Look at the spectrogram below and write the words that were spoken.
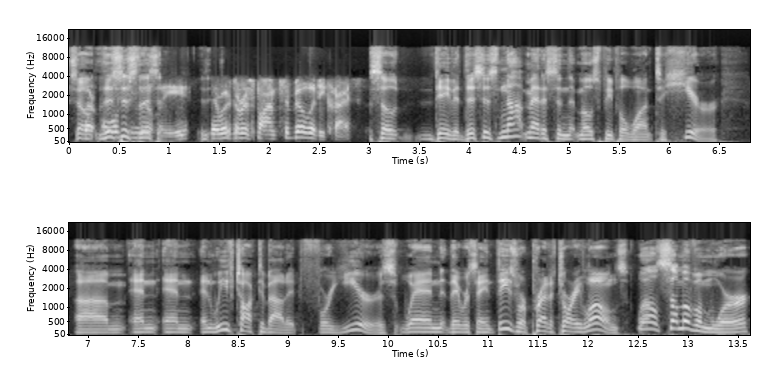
So but this is this. there was a responsibility crisis. So David, this is not medicine that most people want to hear. Um, and and and we've talked about it for years when they were saying these were predatory loans. Well, some of them were,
